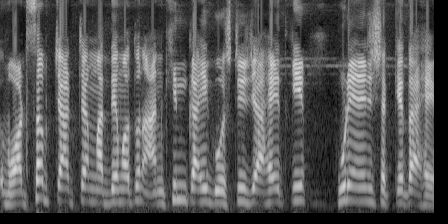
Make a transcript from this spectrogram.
व्हॉट्सअप चॅटच्या माध्यमातून आणखीन काही गोष्टी ज्या आहेत की पुढे येण्याची शक्यता आहे.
